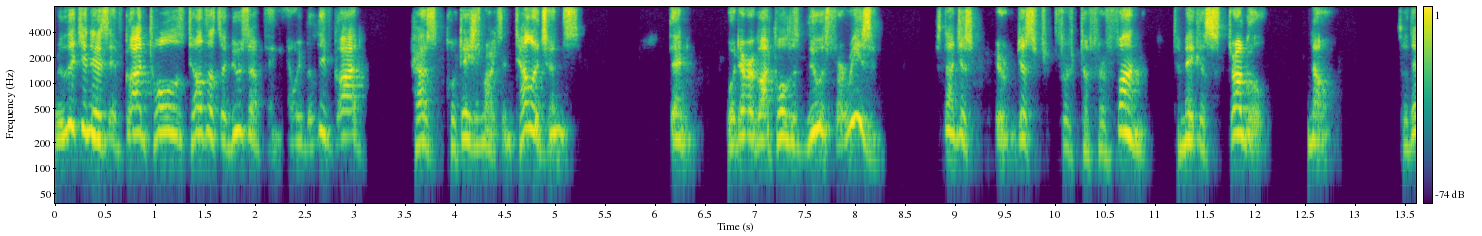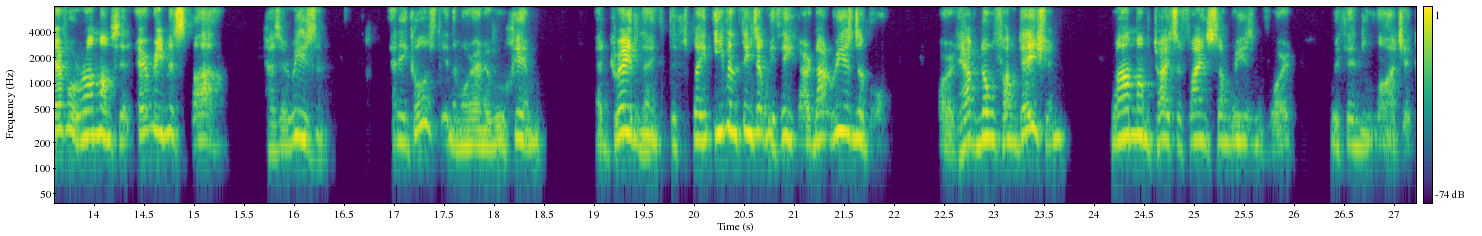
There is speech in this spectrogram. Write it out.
Religion is if God told, tells us to do something and we believe God has quotation marks intelligence, then whatever God told us to do is for a reason. It's not just, just for, to, for fun to make us struggle. No. So therefore, Rambam said every mitzvah has a reason. And he goes in the Moreh Nevuchim at great length to explain even things that we think are not reasonable or have no foundation, Rambam tries to find some reason for it within logic.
